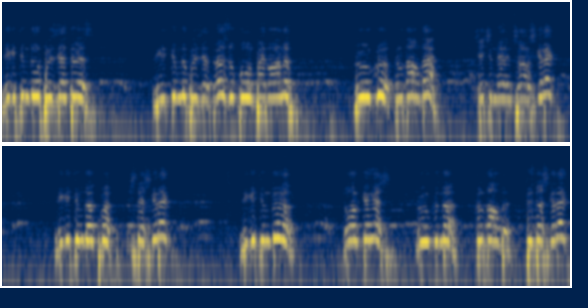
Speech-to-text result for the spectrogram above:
легитимдүү президентибиз легитимдүү президент өз укугун пайдаланып бүгүнкү кырдаалда чечимдерин чыгарыш керек легитимдүү өкмөт иштеш керек легитимдүү жогорку кеңеш бүгүнкү күндө кырдаалды түздөш керек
